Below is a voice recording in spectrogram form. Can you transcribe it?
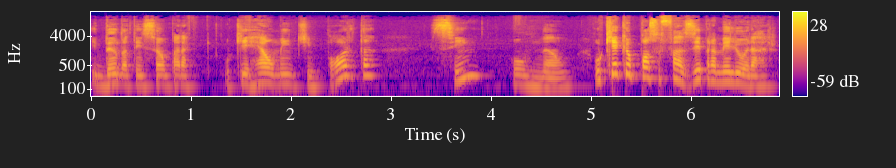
e dando atenção para o que realmente importa? Sim ou não? O que é que eu posso fazer para melhorar?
